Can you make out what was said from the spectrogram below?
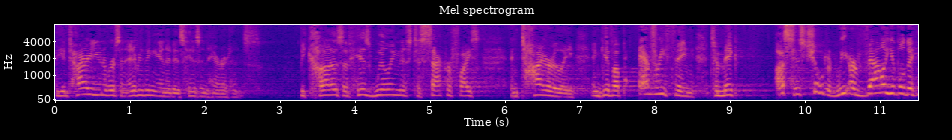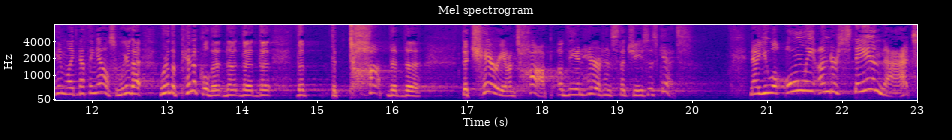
The entire universe and everything in it is his inheritance because of his willingness to sacrifice entirely and give up everything to make us his children. We are valuable to him like nothing else. We're, that, we're the pinnacle, the, the, the, the, the, top, the, the, the cherry on top of the inheritance that Jesus gets. Now, you will only understand that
